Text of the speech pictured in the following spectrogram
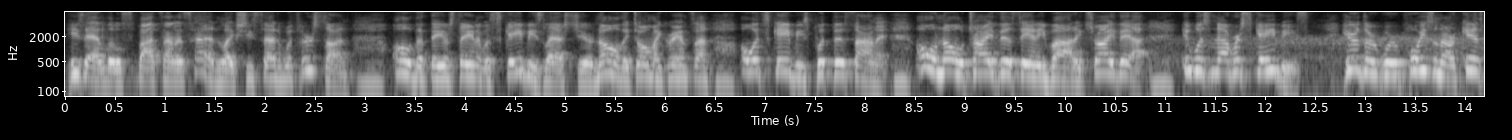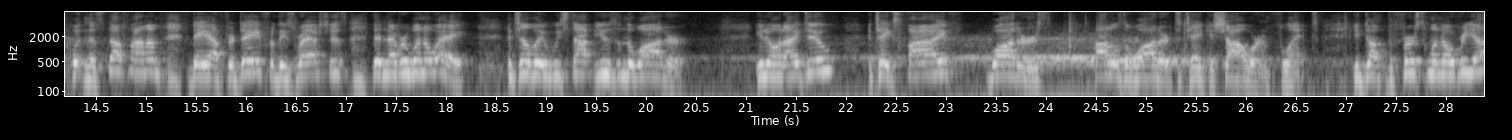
He's had little spots on his head and like she said with her son, oh that they were saying it was scabies last year. No, they told my grandson, oh it's scabies, put this on it. Oh no, try this antibiotic, try that. It was never scabies. Here they're, we're poisoning our kids, putting this stuff on them day after day for these rashes that never went away until they, we stopped using the water. You know what I do? It takes five waters, bottles of water to take a shower in Flint. You dump the first one over you,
